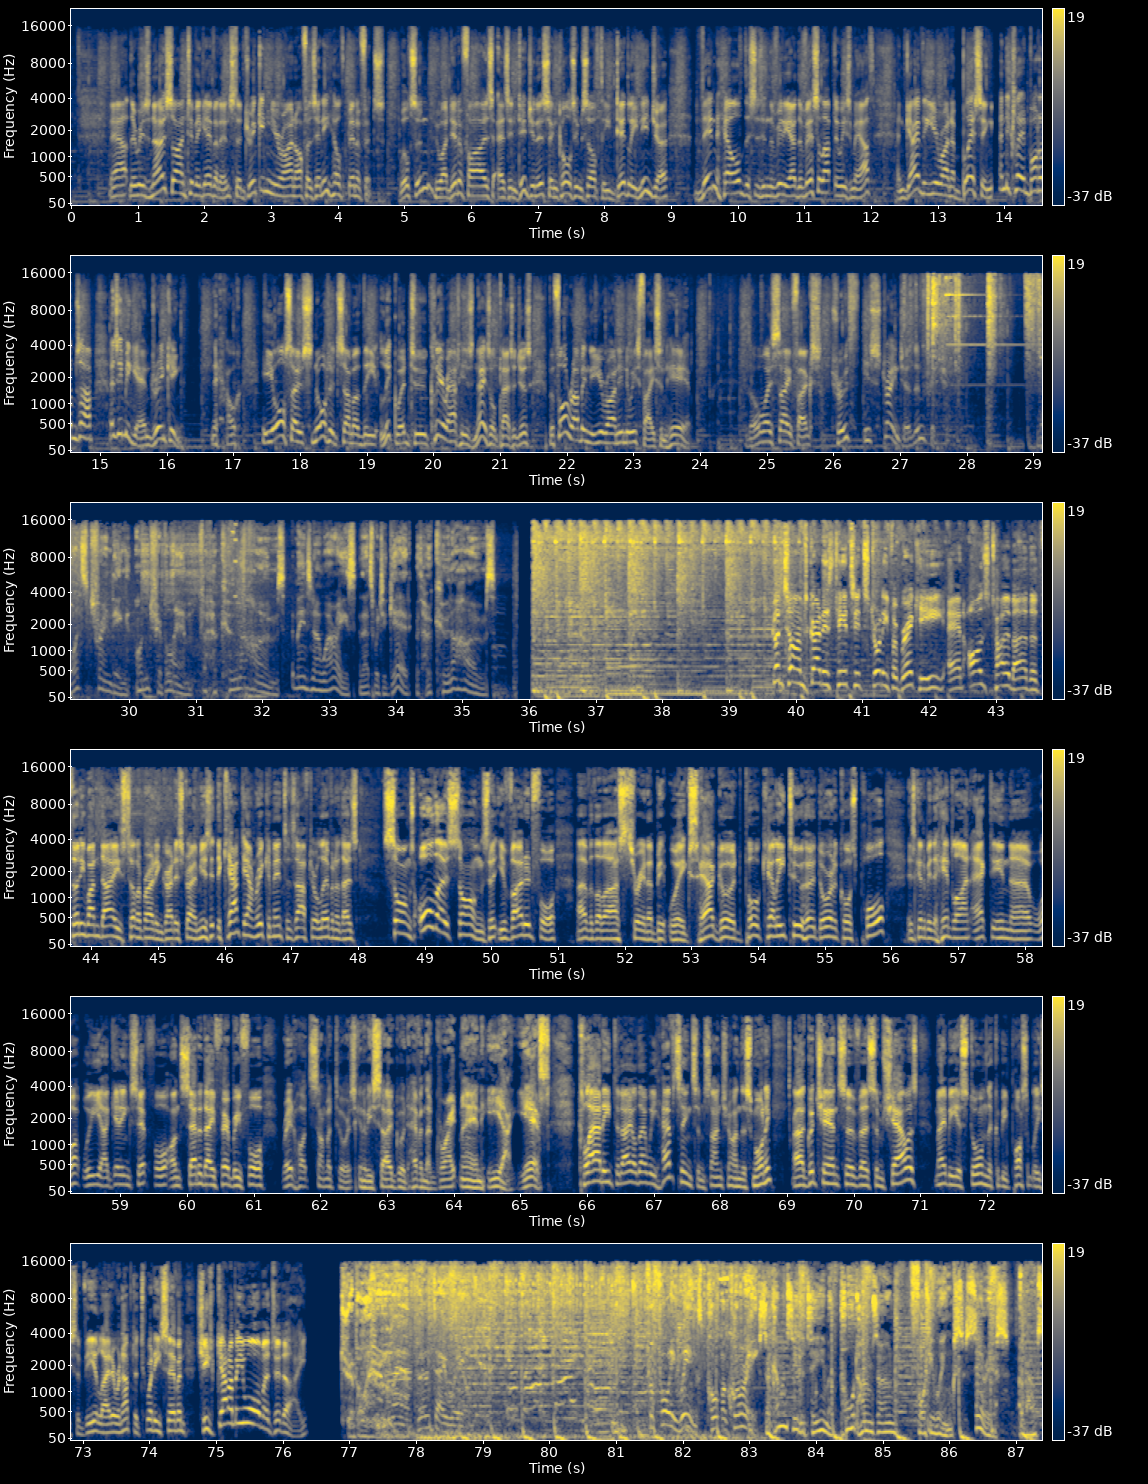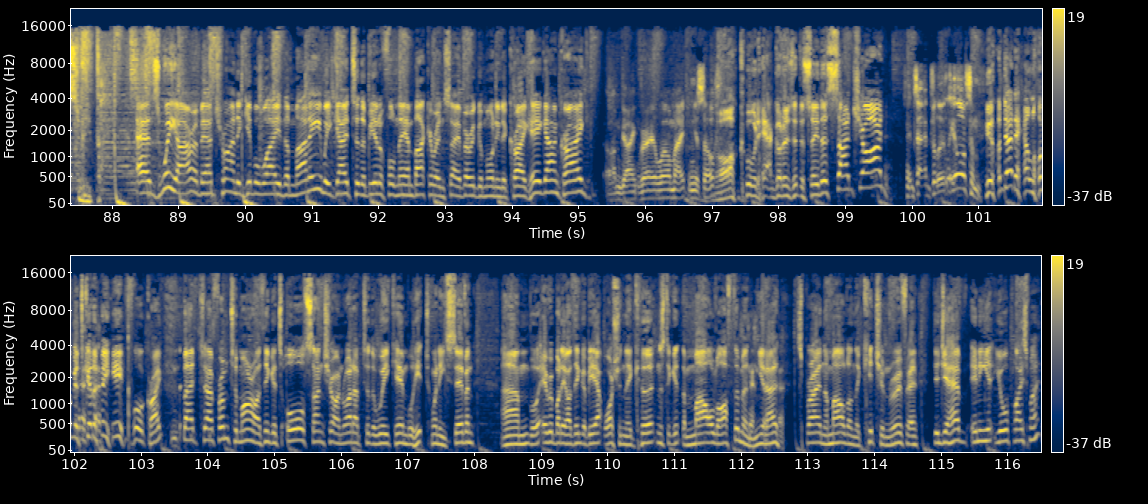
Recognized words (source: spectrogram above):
Now, there is no scientific evidence that drinking urine offers any health benefits. Wilson, who identifies as Indigenous and calls himself the Deadly Ninja, then held, this is in the video, the vessel up to his mouth and gave the urine a blessing and declared bottoms up as he began drinking. Now, he also snorted some of the liquid to clear out his nasal passages before rubbing the urine into his face and hair. As I always say, folks, truth is stranger than fiction. What's trending on Triple M for Hakuna Homes? It means no worries, and that's what you get with Hakuna Homes. Good times, greatest hits. It's Johnny for Brecky and Oztober, the 31 days celebrating great Australian music. The countdown recommences after 11 of those songs, all those songs that you voted for over the last three and a bit weeks. How good. Paul Kelly to her door. And of course, Paul is going to be the headline act in uh, what we are getting set for on Saturday, February 4, Red Hot Summer Tour. It's going to be so good having the great man here. Yes. Cloudy today, although we have seen some sunshine this morning. Uh, good chance of uh, some showers, maybe a storm that could be possibly severe later, and up to 27. She's going to be warmer today. Triple M. Triple M birthday wheel. For 40 Winks, Port Macquarie. So come and see the team at Port Home Zone 40 Winks. Serious about sleep. As we are about trying to give away the money, we go to the beautiful Nambucca and say a very good morning to Craig. How you going, Craig? I'm going very well, mate. And yourself? Oh, good. How good is it to see the sunshine? It's absolutely awesome. I don't know how long it's going to be here for, Craig, but uh, from tomorrow, I think it's all sunshine right up to the weekend. We'll hit 27. Um, well, everybody, I think, will be out washing their curtains to get the mould off them and, you know, spraying the mould on the kitchen roof. And did you have any at your place, mate?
